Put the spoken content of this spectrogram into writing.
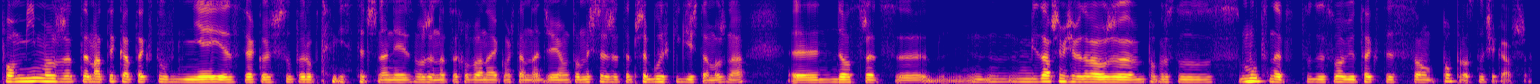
pomimo, że tematyka tekstów nie jest jakoś super optymistyczna, nie jest może nacechowana jakąś tam nadzieją, to myślę, że te przebłyski gdzieś tam można y, dostrzec. Y, zawsze mi się wydawało, że po prostu smutne w cudzysłowie teksty są po prostu ciekawsze.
